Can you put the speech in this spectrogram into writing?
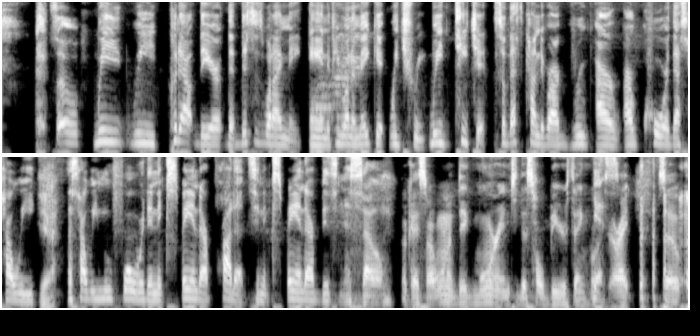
So we we put out there that this is what I make, and if you want to make it, we treat, we teach it. So that's kind of our group, our our core. That's how we Yeah. that's how we move forward and expand our products and expand our business. So Okay, so I want to dig more into this whole beer thing. Yes. All right. So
